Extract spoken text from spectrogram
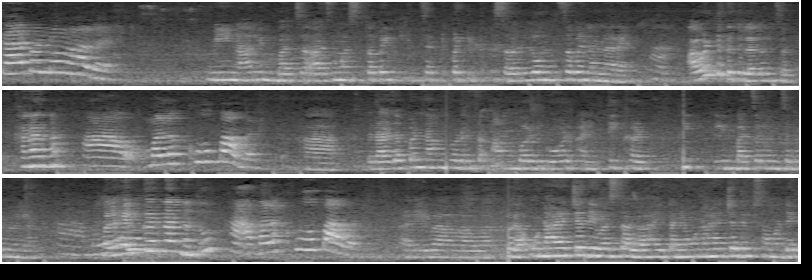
काय बनवणार आहे? मी ना लिंबाचं आज मस्तपैकी चटपटीत असं लोणचं बनवणार आहे. आवडतं का तुला लोणचं? खाणार ना? हा मला खूप आवडतं. हा तर आज आपण ना थोडंसं आंबट गोड आणि तिखट लिंबाचं लोणचं बनवूया. मला हेल्प करणार ना तू? मला खूप आवडतं. अरे वा वा वा. बघा उन्हाळ्याचे दिवस चालू आहेत आणि उन्हाळ्याच्या दिवसामध्ये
